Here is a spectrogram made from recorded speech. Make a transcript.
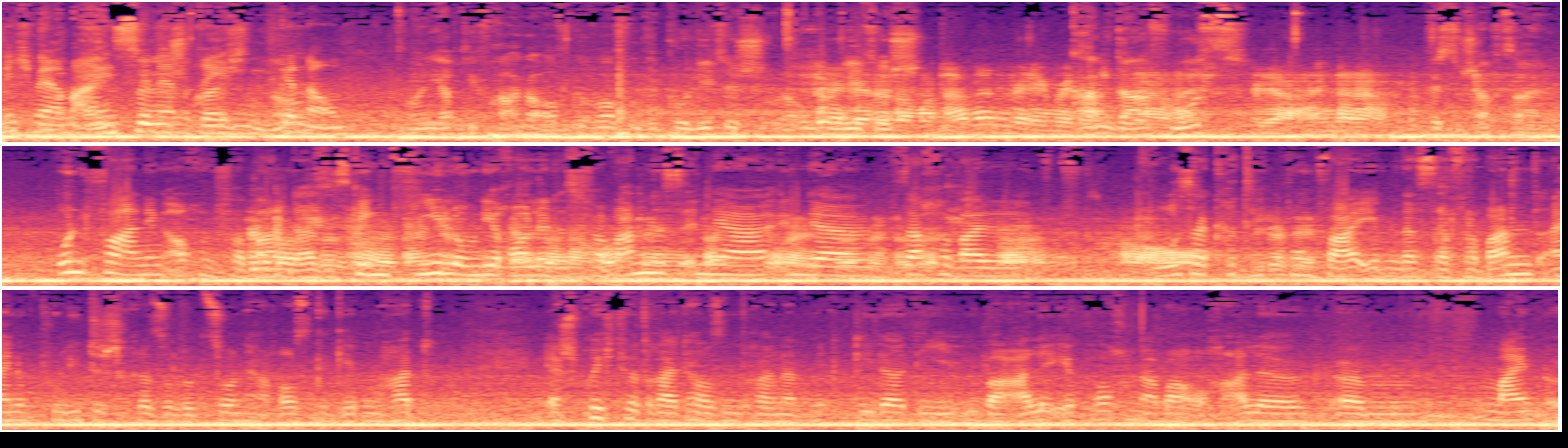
Nicht mehr im Einzelnen Einzelnen sprechen. Ne? Genau. Und ihr habt die Frage aufgeworfen, wie politisch oder unpolitisch kann, darf, muss Wissenschaft sein. Und vor allen Dingen auch im Verband. Also es ging viel um die Rolle des Verbandes in der, in der Sache, weil großer Kritikpunkt war eben, dass der Verband eine politische Resolution herausgegeben hat. Er spricht für 3300 Mitglieder, die über alle Epochen, aber auch alle ähm, mein, über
